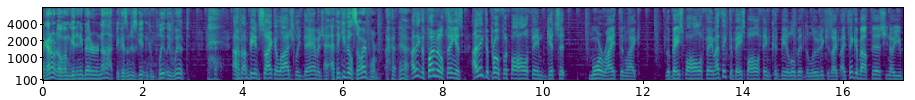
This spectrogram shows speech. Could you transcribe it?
like I don't know if I'm getting any better or not because I'm just getting completely whipped. I'm, I'm being psychologically damaged. I I think he felt sorry for me. Yeah. I think the fundamental thing is I think the Pro Football Hall of Fame gets it more right than like the Baseball Hall of Fame. I think the Baseball Hall of Fame could be a little bit diluted because I, I think about this. You know, you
